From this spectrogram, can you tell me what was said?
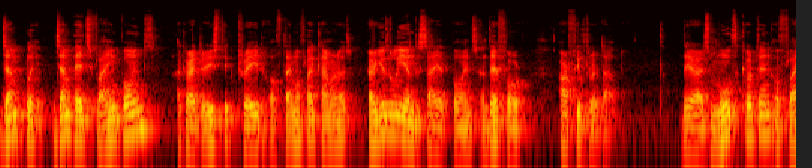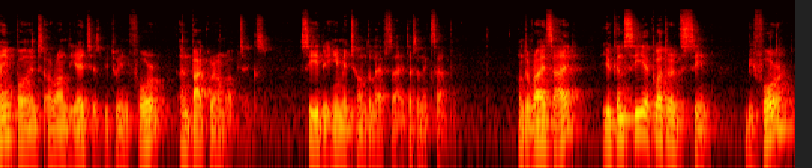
Jump, jump edge flying points, a characteristic trait of time-of-flight cameras, are usually undecided points and therefore are filtered out. They are a smooth curtain of flying points around the edges between fore and background objects. See the image on the left side as an example. On the right side, you can see a cluttered scene before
